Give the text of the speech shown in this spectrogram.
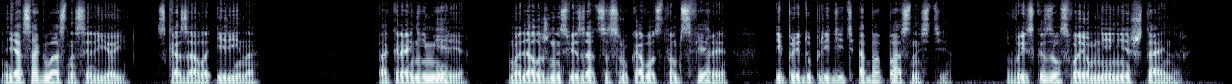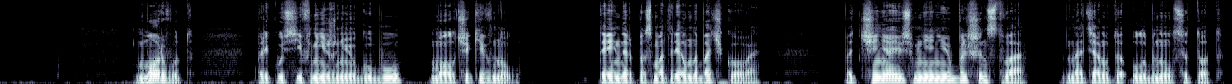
«Я согласна с Ильей», — сказала Ирина. «По крайней мере, мы должны связаться с руководством сферы», и предупредить об опасности, высказал свое мнение Штайнер. Морвуд, прикусив нижнюю губу, молча кивнул. Тейнер посмотрел на Бочкова. «Подчиняюсь мнению большинства», — натянуто улыбнулся тот,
